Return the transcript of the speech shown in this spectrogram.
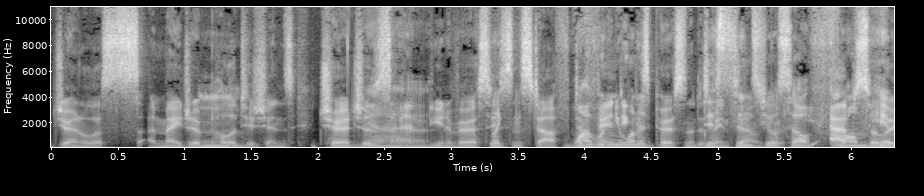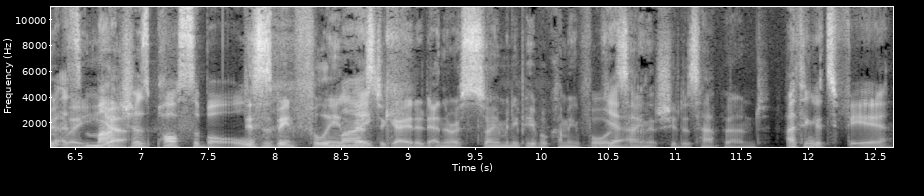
journalists, uh, major politicians, churches, Yeah. and universities Like, and stuff. Why wouldn't you want this to person that has been distance yourself guilty. from him Absolutely, as much yeah. as possible? This has been fully Like- investigated, and there are so many people coming forward Yeah. saying that shit has happened. I think it's fear.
